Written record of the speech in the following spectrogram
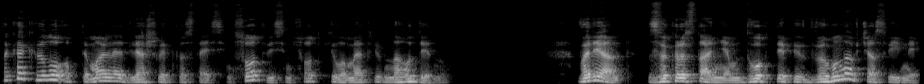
Таке крило оптимальне для швидкостей 700-800 км на годину. Варіант з використанням двох типів двигуна в час війни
